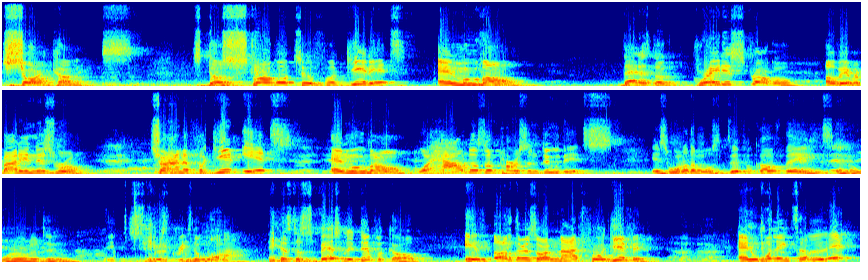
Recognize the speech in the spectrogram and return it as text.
shortcomings, the struggle to forget it and move on. That is the greatest struggle of everybody in this room. Trying to forget it and move on. Well, how does a person do this? It's one of the most difficult things in the world to do. Here's the reason why. It's especially difficult if others are not forgiving uh-huh. and willing to let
